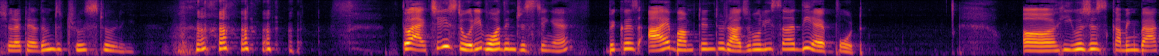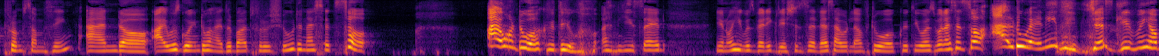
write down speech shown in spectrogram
Should I tell them the true story? तो एक्चुअली स्टोरी बहुत इंटरेस्टिंग है बिकॉज आई बम्प्ड इन टू राजमौली सर द एयरपोर्ट he was just coming back from something and uh, i was going to hyderabad for a shoot and i said sir i want to work with you and he said you know he was very gracious and said yes i would love to work with you as well i said sir i'll do anything just give me a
